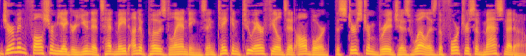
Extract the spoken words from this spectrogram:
German Fallschirmjäger units had made unopposed landings and taken two airfields at Aalborg, the Storstrøm Bridge as well as the fortress of Masnedø,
